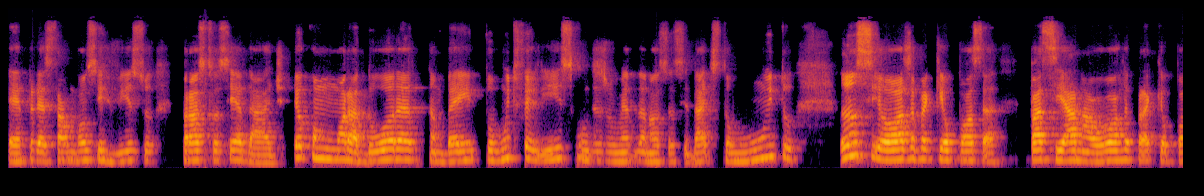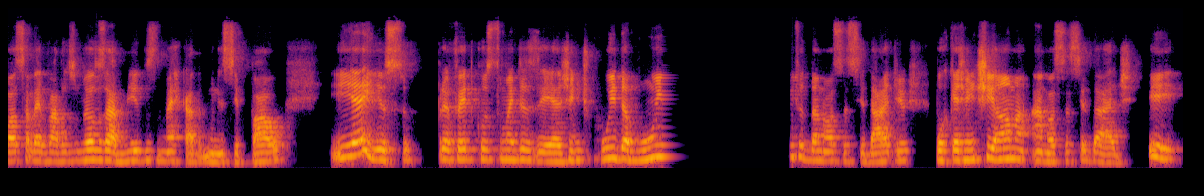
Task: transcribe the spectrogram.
é prestar um bom serviço para a sociedade. Eu, como moradora, também estou muito feliz com o desenvolvimento da nossa cidade, estou muito ansiosa para que eu possa passear na orla, para que eu possa levar os meus amigos no mercado municipal. E é isso. O prefeito costuma dizer: a gente cuida muito da nossa cidade, porque a gente ama a nossa cidade. E,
